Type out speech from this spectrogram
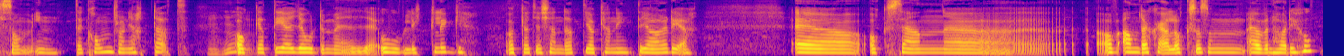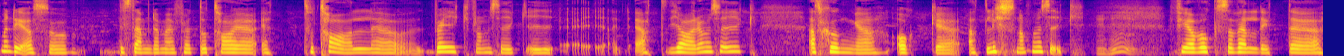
som inte kom från hjärtat. Mhm. Och att det gjorde mig olycklig. Och att jag kände att jag kan inte göra det. Eh, och sen eh, av andra skäl också som även hörde ihop med det så bestämde jag mig för att då tar jag ett total eh, break från musik i eh, att göra musik, att sjunga och eh, att lyssna på musik. Mhm. För jag var också väldigt eh,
